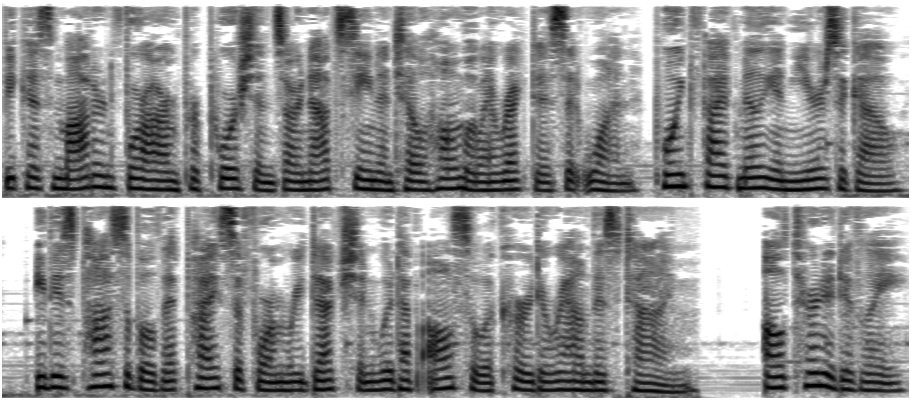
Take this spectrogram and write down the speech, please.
because modern forearm proportions are not seen until Homo erectus at 1.5 million years ago, it is possible that pisiform reduction would have also occurred around this time. Alternatively,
